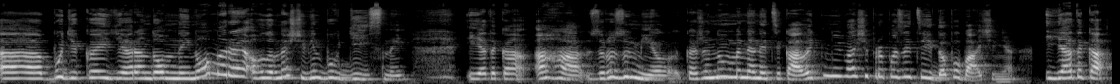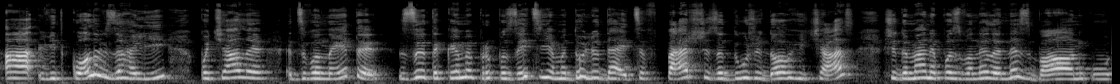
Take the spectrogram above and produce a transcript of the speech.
е, будь-який рандомний номер, а головне, що він був дійсний. І я така, ага, зрозуміло. Каже, ну мене не цікавить ваші пропозиції, до побачення. І я така, а відколи взагалі почали дзвонити з такими пропозиціями до людей? Це вперше за дуже довгий час, що до мене позвонили не з банку,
